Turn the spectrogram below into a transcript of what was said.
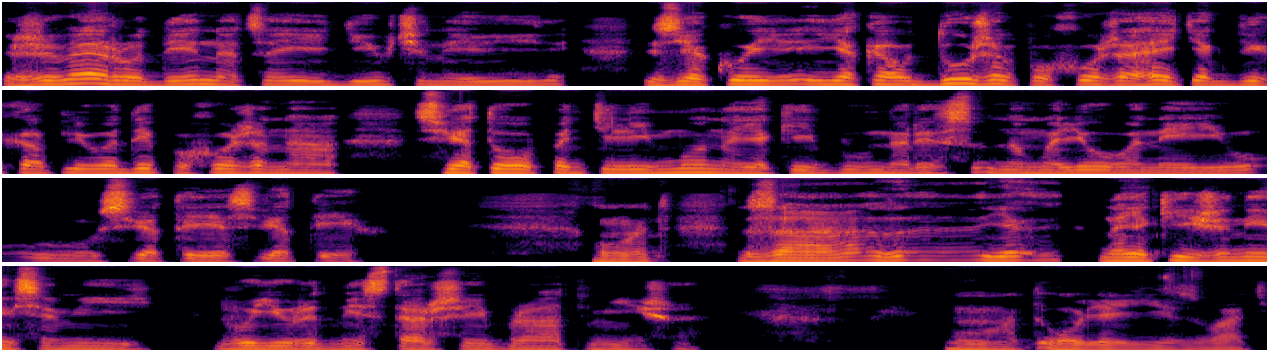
живе родина цієї дівчини, з якої, яка дуже похожа, геть як дві каплі води, похожа на святого Пантелеймона, який був нарис... намальований у, у святиє святих. От. За, на якій женився мій двоюрідний старший брат Міша. От, Оля її звати.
